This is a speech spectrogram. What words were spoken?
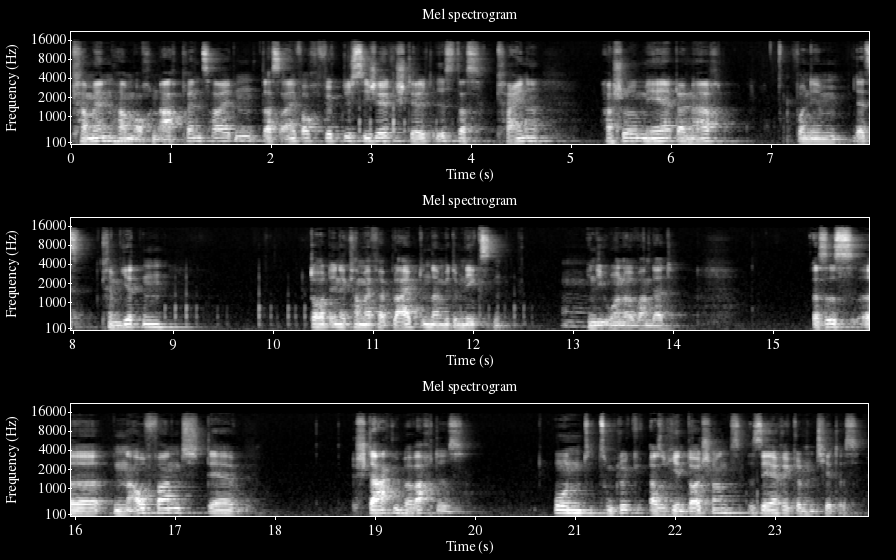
Kammern haben auch Nachbrennzeiten, dass einfach wirklich sichergestellt ist, dass keine Asche mehr danach von dem letzt kremierten dort in der Kammer verbleibt und dann mit dem nächsten in die Urne wandert. Das ist äh, ein Aufwand, der stark überwacht ist und zum Glück, also hier in Deutschland, sehr reglementiert ist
